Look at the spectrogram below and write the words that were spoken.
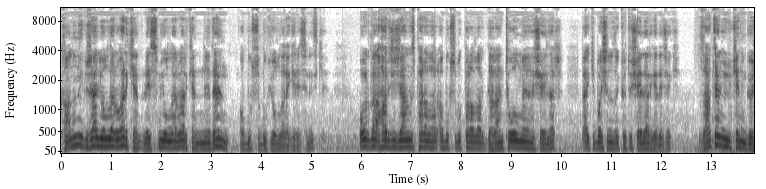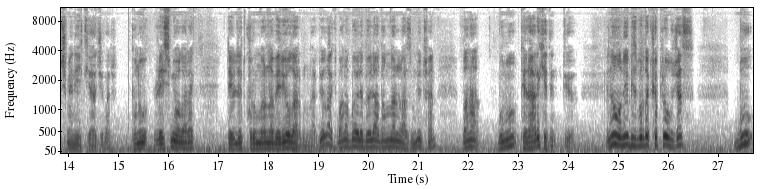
Kanuni güzel yollar varken, resmi yollar varken neden abuk subuk yollara giresiniz ki? Orada harcayacağınız paralar, abuk subuk paralar, garanti olmayan şeyler, belki başınıza kötü şeyler gelecek. Zaten ülkenin göçmene ihtiyacı var. Bunu resmi olarak devlet kurumlarına veriyorlar bunlar. Diyorlar ki bana böyle böyle adamlar lazım lütfen bana bunu tedarik edin diyor. E ne oluyor? Biz burada köprü olacağız. Bu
